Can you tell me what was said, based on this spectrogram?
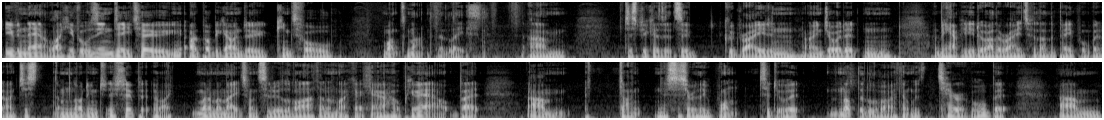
even now, like if it was in D two, I'd probably go and do King's Fall once a month at least, um, just because it's a good raid and I enjoyed it, and I'd be happy to do other raids with other people. But I just I'm not interested. Like one of my mates wants to do Leviathan, I'm like, okay, I'll help you out, but um, I don't necessarily want to do it. Not that Leviathan was terrible, but um,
